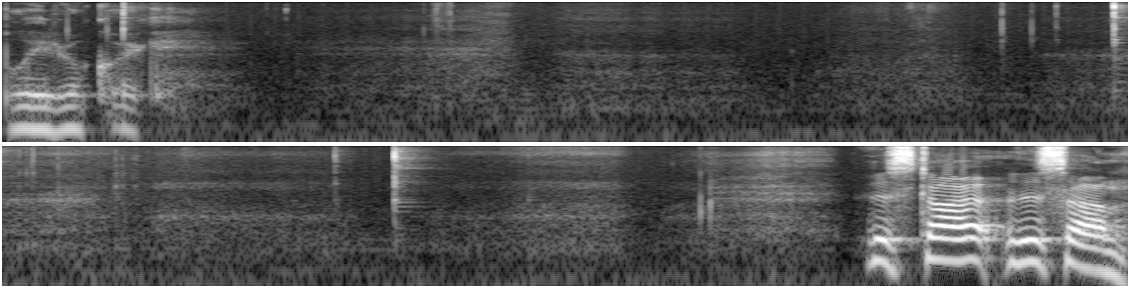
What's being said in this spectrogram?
blade real quick. This, star, this um,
